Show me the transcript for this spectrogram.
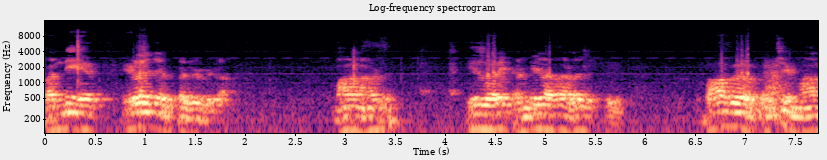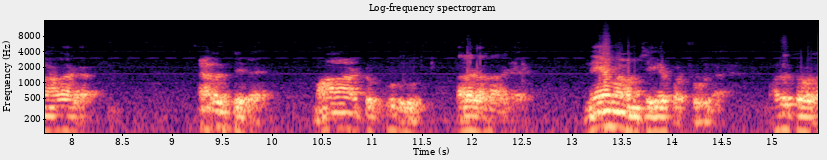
வன்னியர் இளைஞர் பெருவிழா. மாநாடு இதுவரை கண்டிராத அளவிற்கு பாபர் வெற்றி மாநாடாக நடத்திட மாநாட்டு குழு தலைவராக நியமனம் செய்யப்பட்டுள்ள மருத்துவர்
